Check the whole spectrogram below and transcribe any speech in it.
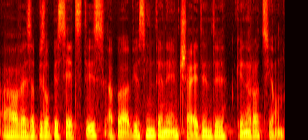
äh, weil es ein bisschen besetzt ist, aber wir sind eine entscheidende Generation.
